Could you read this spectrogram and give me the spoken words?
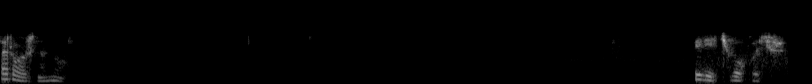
Осторожно, ну. Бери, чего хочешь.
